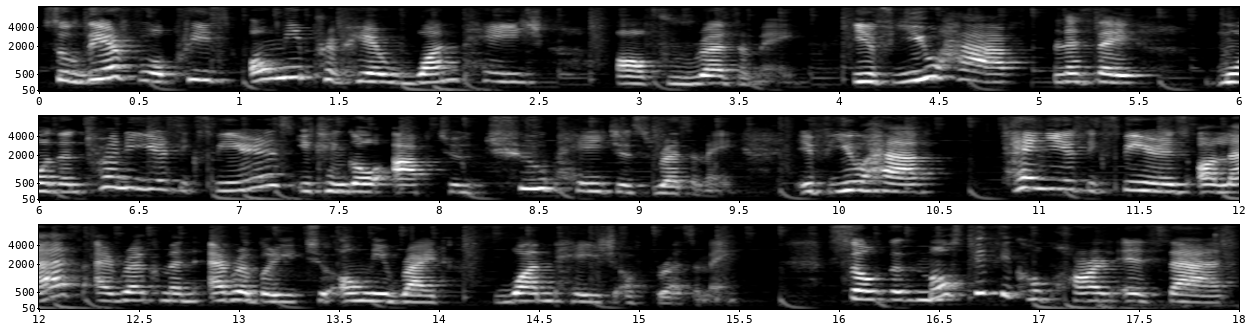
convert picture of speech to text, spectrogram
So therefore, please only prepare one page of resume. If you have, let's say, more than 20 years experience, you can go up to two pages resume. If you have 10 years experience or less, I recommend everybody to only write one page of resume. So the most difficult part is that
